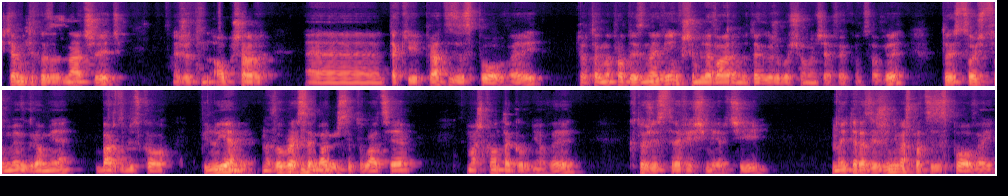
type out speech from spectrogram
chciałbym tylko zaznaczyć, że ten obszar takiej pracy zespołowej, która tak naprawdę jest największym lewarem do tego, żeby osiągnąć efekt końcowy, to jest coś, co my w gromie bardzo blisko pilnujemy. No wyobraź sobie, mhm. Mariusz, sytuację, masz kontakt ogniowy, ktoś jest w strefie śmierci, no i teraz, jeżeli nie masz pracy zespołowej,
